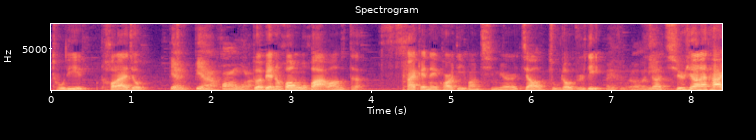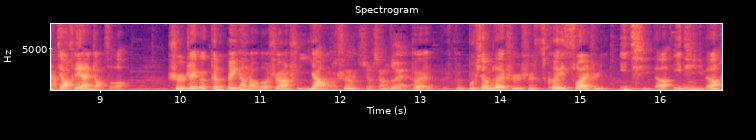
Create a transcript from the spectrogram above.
土地后来就变变荒芜了，对变成荒芜化，完了它才给那块地方起名儿叫诅咒之地。被诅咒的地叫其实原来它叫黑暗沼泽，是这个跟悲伤沼泽实际上是一样的，是就相对的对，不不是相对，是是可以算是一起的、一体的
